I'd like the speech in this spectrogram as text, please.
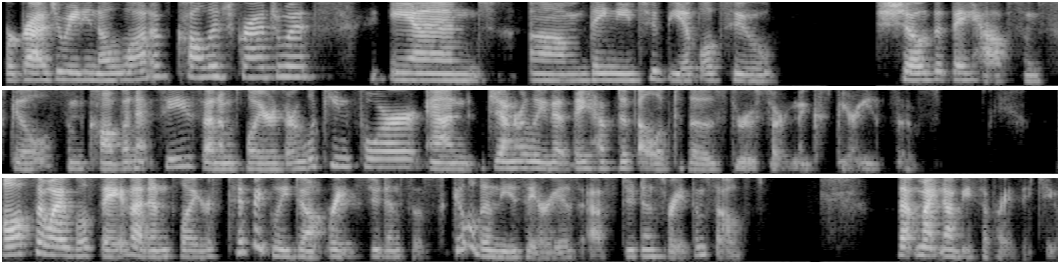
we're graduating a lot of college graduates and um, they need to be able to show that they have some skills, some competencies that employers are looking for, and generally that they have developed those through certain experiences. Also, I will say that employers typically don't rate students as skilled in these areas as students rate themselves that might not be surprising to you.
